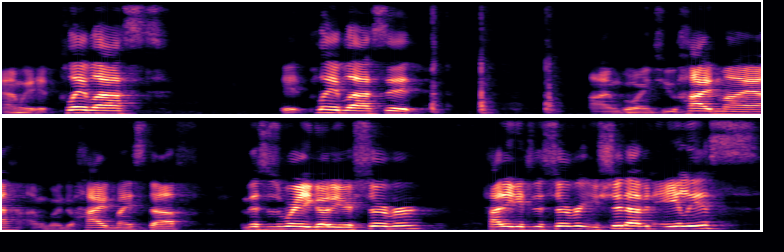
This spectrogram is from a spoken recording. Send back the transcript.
I'm going to hit play blast. It play blasts it. I'm going to hide Maya. I'm going to hide my stuff. And this is where you go to your server. How do you get to the server? You should have an alias.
